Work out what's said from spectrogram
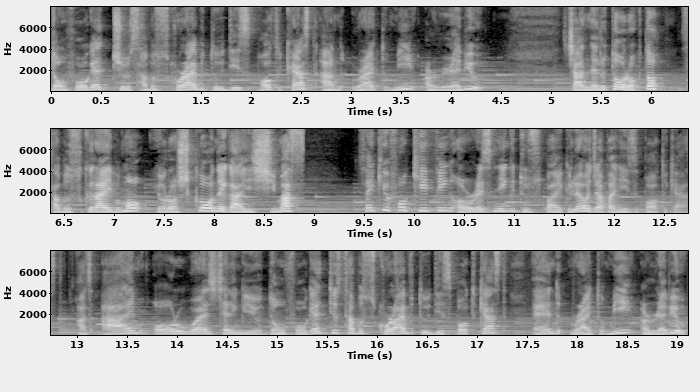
Don't forget to subscribe to this podcast and write me a review. チャンネル登録とサブスクライブもよろしくお願いします。Thank you for keeping or listening to Spike Leo Japanese podcast. As I'm always telling you, don't forget to subscribe to this podcast and write me a review.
